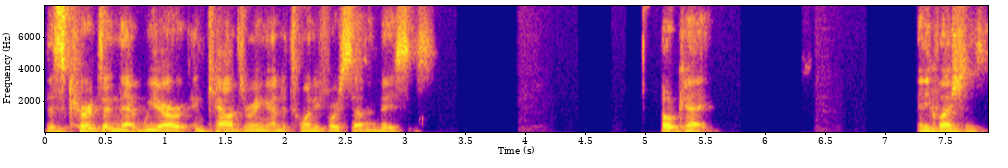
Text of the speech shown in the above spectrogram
this curtain that we are encountering on a 24 7 basis. Okay. Any questions?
